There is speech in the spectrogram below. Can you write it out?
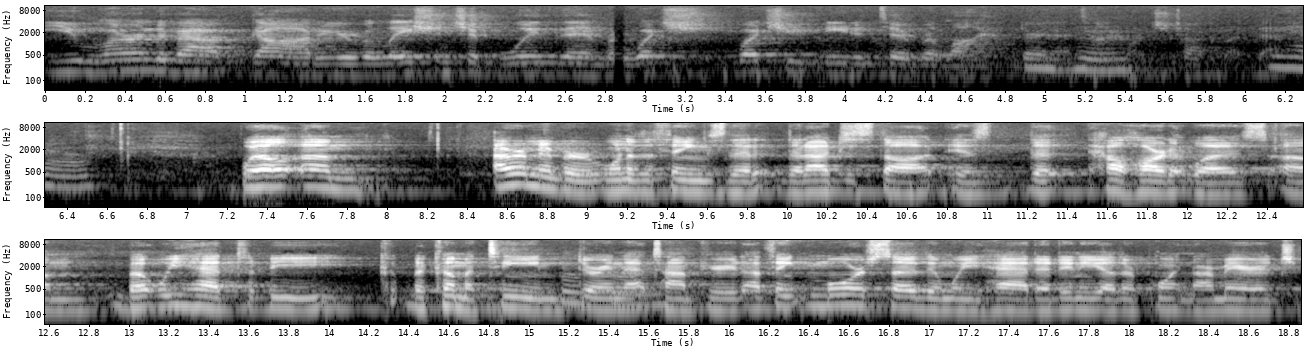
you learned about God or your relationship with them, or what you, what you needed to rely on during that time? Why don't you talk about that? Yeah. Well, um, I remember one of the things that, that I just thought is that how hard it was. Um, but we had to be become a team during that time period. I think more so than we had at any other point in our marriage.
